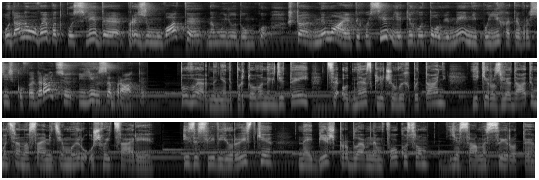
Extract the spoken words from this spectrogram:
У даному випадку слід презюмувати, на мою думку, що немає тих осіб, які готові нині поїхати в Російську Федерацію і їх забрати. Повернення депортованих дітей це одне з ключових питань, які розглядатимуться на саміті миру у Швейцарії. І зі слів юристки, найбільш проблемним фокусом є саме сироти.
